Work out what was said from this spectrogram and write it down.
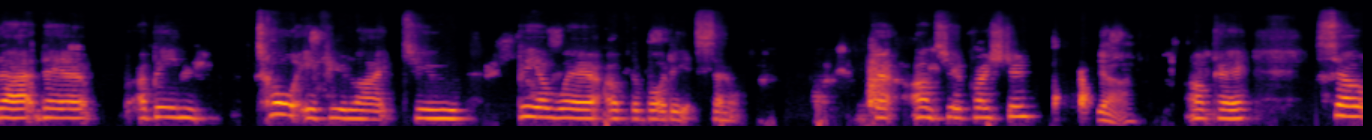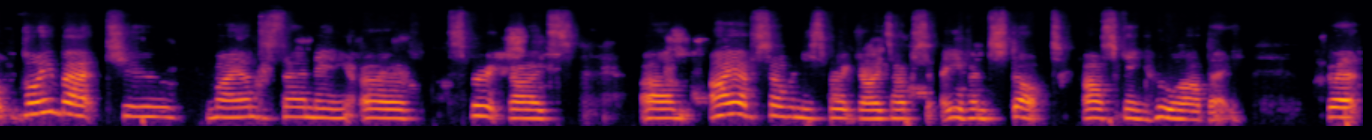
that they're being taught, if you like, to be aware of the body itself. That answer your question? Yeah. Okay. So going back to my understanding of spirit guides, um, I have so many spirit guides, I've even stopped asking who are they. But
